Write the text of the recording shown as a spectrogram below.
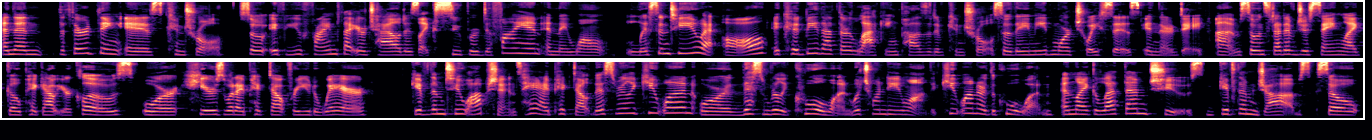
And then the third thing is control. So if you find that your child is like super defiant and they won't listen to you at all, it could be that they're lacking positive control. So they need more choices in their day. Um, so instead of just saying, like, go pick out your clothes or here's what I picked out for you to wear, give them two options. Hey, I picked out this really cute one or this really cool one. Which one do you want? The cute one or the cool one? And like let them choose. Give them jobs. So,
